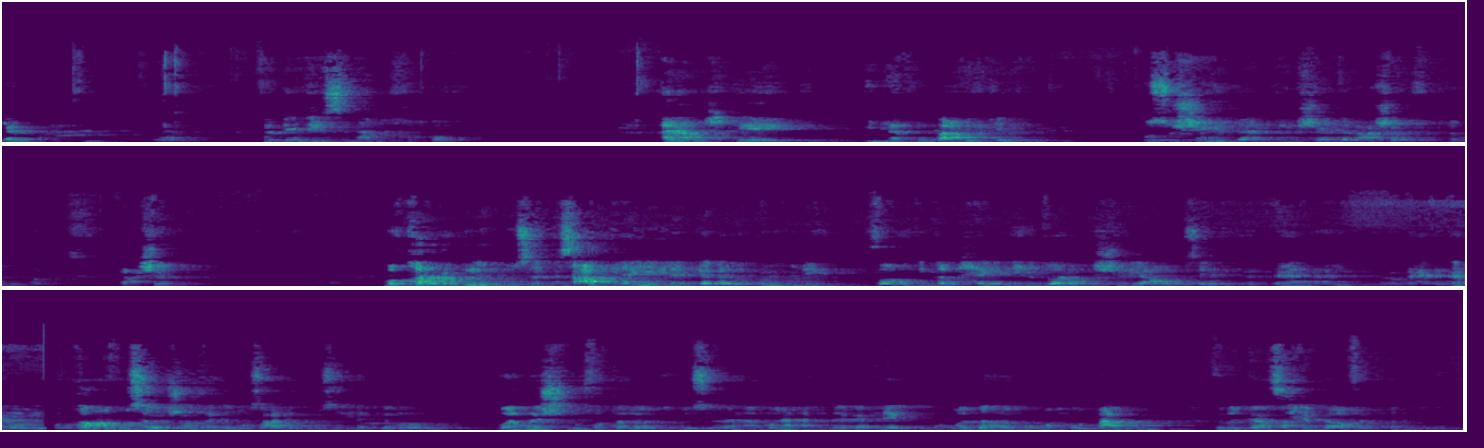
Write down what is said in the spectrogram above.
ينجح. فالدنيا تحس إنها متخبطة. أنا محتاج إني أكون بعمل كده. بصوا الشاهد ده أنا الشاهد ده بعشقه في الكتاب المقدس. بعشقه وقال رجل لموسى اصعد إلي إلى الجبل وكن هناك. فأعطيك الحياة الحجاره والشريعة والوسائل التي كتبتها تعليم ربنا كتبها وقام موسى ويشوع خادمه وصعد موسى إلى الجبل واما الشيوخ فقال لهم اجلسوا لنا هنا نرجع إليكم وهو هارون وحور معكم فمن كان صاحب دعوة فليقترب اليه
